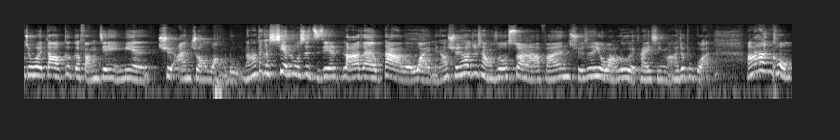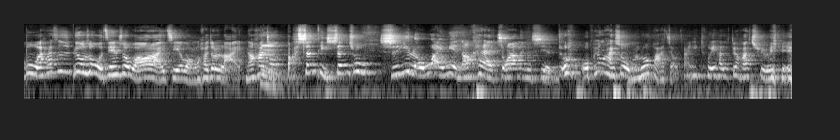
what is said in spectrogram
就会到各个房间里面去安装网路，然后那个线路是直接拉在大楼外面，然后学校就想说算了，反正学生有网路也开心嘛，他就不管。然后他很恐怖，他是，例如说，我今天说我要来接网络，他就来，然后他就把身体伸出十一楼外面，然后开始抓那个线。就我朋友还说，我们如果把脚这样一推，他就掉下去了耶，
